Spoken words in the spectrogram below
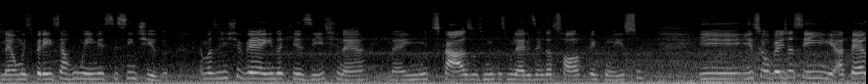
né, uma experiência ruim nesse sentido. Mas a gente vê ainda que existe, né, né, em muitos casos, muitas mulheres ainda sofrem com isso. E isso eu vejo assim, até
